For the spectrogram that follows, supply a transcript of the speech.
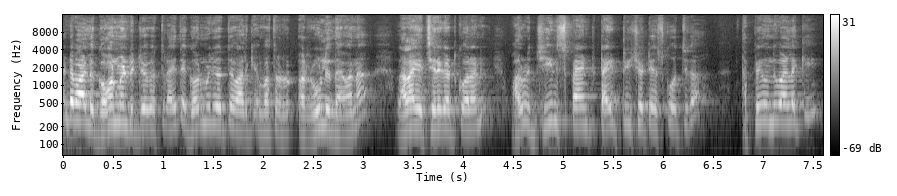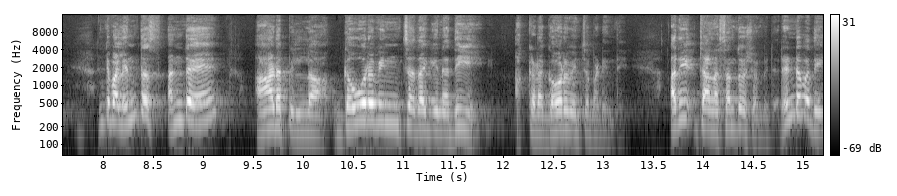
అంటే వాళ్ళు గవర్నమెంట్ ఉద్యోగస్తులు అయితే గవర్నమెంట్ ఉద్యోగస్తులు వాళ్ళకి ఏమైనా రూల్ ఉందా ఏమన్నా? అలాగే చీర కట్టుకోవాలని. వాళ్ళు jeans pant tight T shirt వేసుకోవచ్చుగా? తప్పే ఉంది వాళ్ళకి. అంటే వాళ్ళు ఎంత అంటే ఆడపిల్ల గౌరవించదగినది అక్కడ గౌరవించబడింది. అది చాలా సంతోషం ఇది రెండవది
